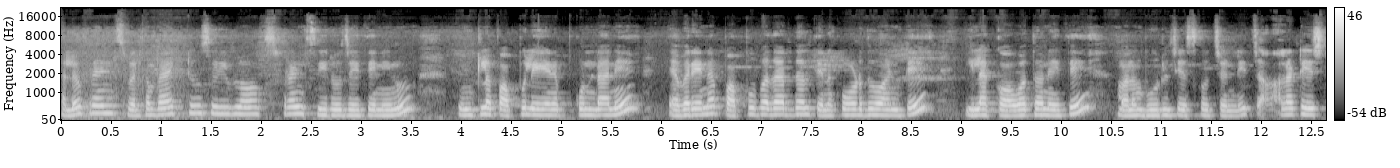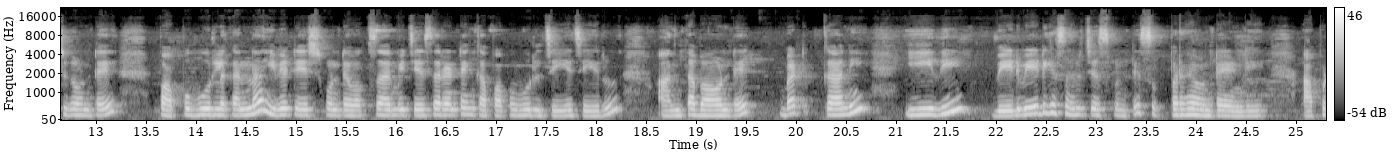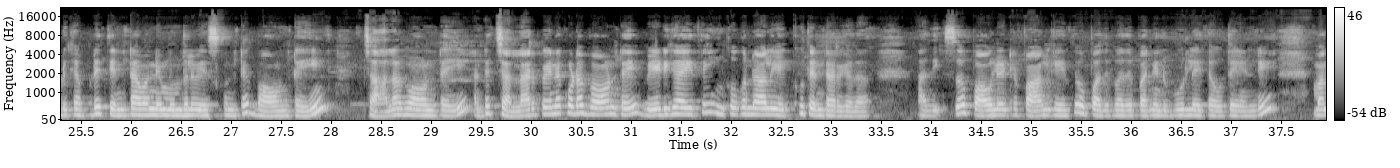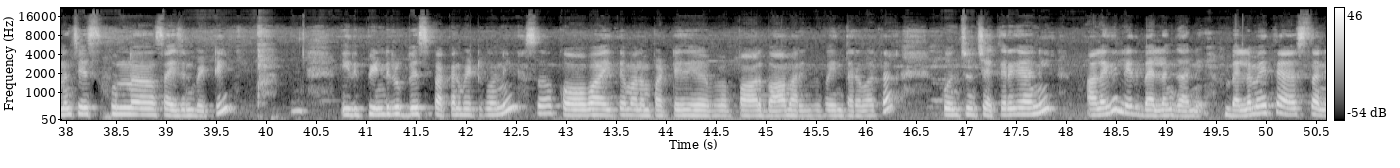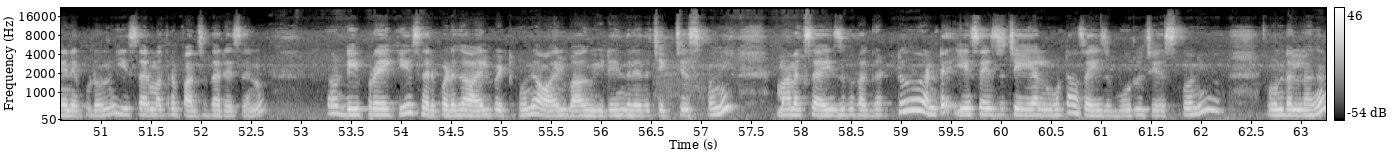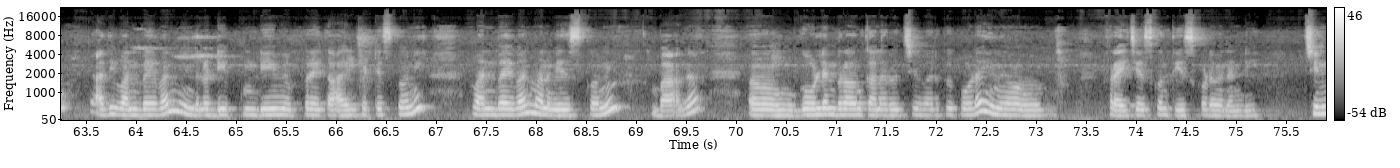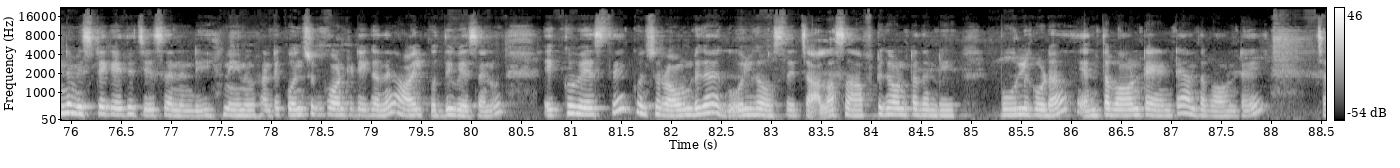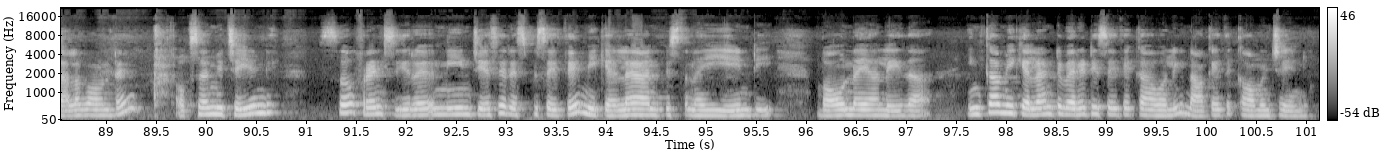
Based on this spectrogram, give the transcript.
Hello friends welcome back to Siri blogs friends ఈరోజు అయితే నేను ఇంట్లో పప్పు లేకుండానే ఎవరైనా పప్పు పదార్థాలు తినకూడదు అంటే ఇలా కోవతోనైతే మనం బూరెలు చేసుకోవచ్చండి. చాలా టేస్ట్గా ఉంటాయి. పప్పు బూరెల కన్నా ఇవే టేస్ట్గా ఉంటాయి. ఒకసారి మీరు చేశారంటే ఇంకా పప్పు బూరెలు చేయ చేయరు. అంత బాగుంటాయి. బట్ కానీ ఇది వేడివేడిగా సర్వ్ చేసుకుంటే సూపర్గా ఉంటాయండి. అప్పటికప్పుడే తింటామనే ముందులు వేసుకుంటే బాగుంటాయి. చాలా బాగుంటాయి. అంటే చల్లారిపోయినా కూడా బాగుంటాయి. వేడిగా అయితే ఇంకొక నాలుగు ఎక్కువ తింటారు కదా. అది. సో పావు లీటర్ పాలకి అయితే ఓ పది పది పన్నెండు బూర్లు అయితే అవుతాయండి. మనం చేసుకున్న సైజుని బట్టి ఇది పిండి రుబ్బేసి పక్కన పెట్టుకొని సో కోవా అయితే మనం పట్టే పాలు బాగా మరిగిపోయిన తర్వాత కొంచెం చక్కెర కానీ అలాగే లేదు బెల్లం కానీ బెల్లం అయితే వేస్తాను నేను ఎప్పుడూ ఈసారి మాత్రం పంచదార వేసాను. డీప్ ఫ్రైకి సరిపడగా ఆయిల్ పెట్టుకొని ఆయిల్ బాగా వీటైంది లేదో చెక్ చేసుకొని మనకు సైజుకు తగ్గట్టు అంటే ఏ సైజు చేయాలనుకుంటే ఆ సైజు బూరెలు చేసుకొని ఉండల్లాగా అది వన్ బై వన్ ఇందులో డీప్ డీప్ ఫ్రైకి ఆయిల్ పెట్టేసుకొని వన్ బై వన్ మనం వేసుకొని బాగా గోల్డెన్ బ్రౌన్ కలర్ వచ్చే వరకు కూడా ఫ్రై చేసుకొని తీసుకోవడమేనండి. చిన్న మిస్టేక్ అయితే చేశానండి. నేను అంటే కొంచెం క్వాంటిటీ కదా ఆయిల్ కొద్దిగా వేసాను ఎక్కువ వేస్తే కొంచెం రౌండ్గా గోల్గా వస్తాయి. చాలా సాఫ్ట్గా ఉంటుందండి. బూర్లు కూడా ఎంత బాగుంటాయంటే అంత బాగుంటాయి. చాలా బాగుంటాయి. ఒకసారి మీరు చేయండి సో ఫ్రెండ్స్ నేను చేసే రెసిపీస్ అయితే మీకు ఎలా అనిపిస్తున్నాయి? ఏంటి? బాగున్నాయా లేదా? ఇంకా మీకు ఎలాంటి వెరైటీస్ అయితే కావాలి నాకైతే కామెంట్ చేయండి.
